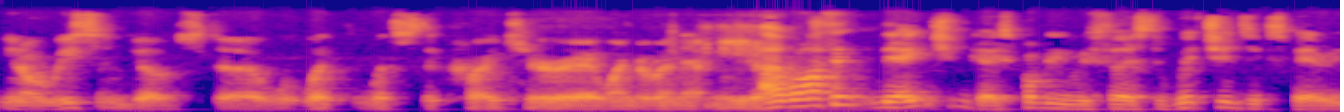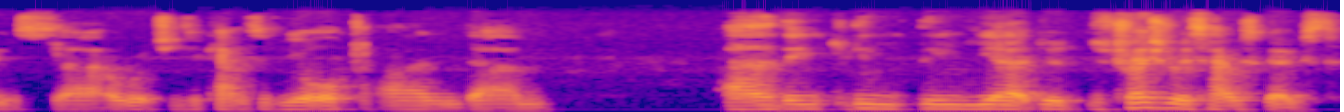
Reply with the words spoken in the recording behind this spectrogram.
you know recent ghost. Uh, what what's the criteria? I wonder on that meter. Uh, well, I think the ancient ghost probably refers to Richard's experience uh, or Richard's accounts of York and um, uh, the the the, uh, the the treasurer's house ghost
